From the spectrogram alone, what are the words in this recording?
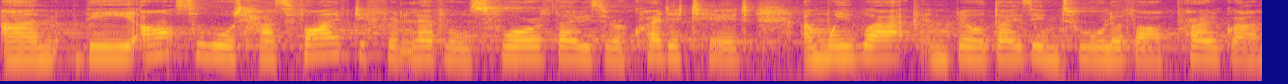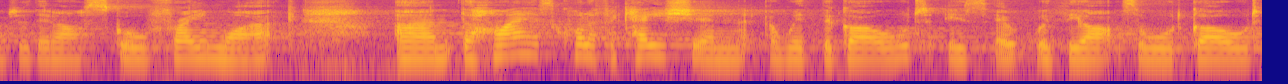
Um, the Arts Award has five different levels, four of those are accredited and we work and build those into all of our programmes within our school framework. Um, the highest qualification with the gold, is uh, with the Arts Award Gold,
